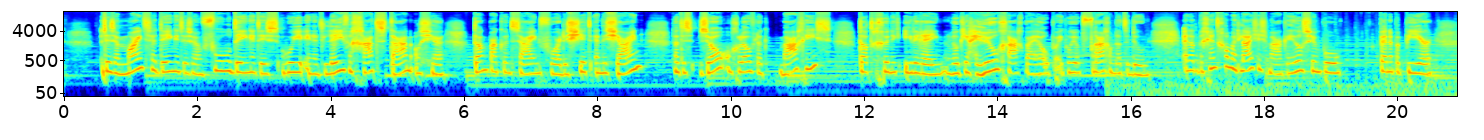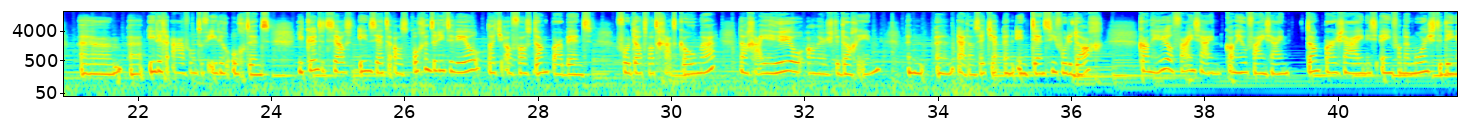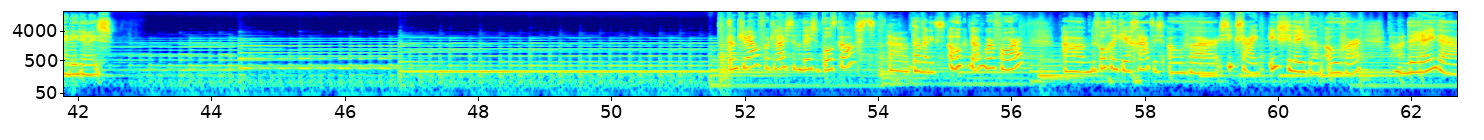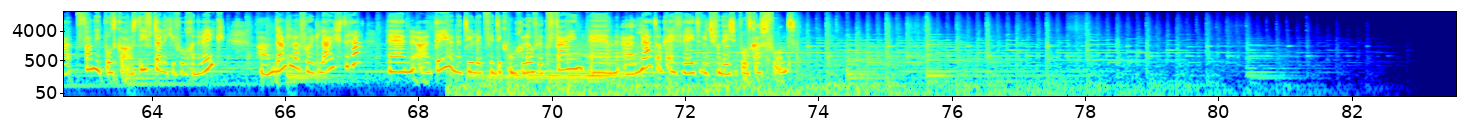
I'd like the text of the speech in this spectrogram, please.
het is een mindset ding, het is een voel ding, het is hoe je in het leven gaat staan als je dankbaar kunt zijn voor de shit en de shine. Dat is zo ongelooflijk magisch. Dat gun ik iedereen. Daar wil ik je heel graag bij helpen. Ik wil je ook vragen om dat te doen. En dat begint gewoon met lijstjes maken, heel simpel. Pen en papier. Um, uh, iedere avond of iedere ochtend. Je kunt het zelfs inzetten als ochtendritueel, dat je alvast dankbaar bent voor dat wat gaat komen. Dan ga je heel anders de dag in. Een, een, dan zet je een intentie voor de dag. Kan heel fijn zijn, kan heel fijn zijn. Dankbaar zijn is een van de mooiste dingen die er is. Dankjewel voor het luisteren van deze podcast. Uh, daar ben ik dus ook dankbaar voor. Um, de volgende keer gaat het dus over ziek zijn. Is je leven dan over? Uh, de reden van die podcast, die vertel ik je volgende week. Um, dankjewel voor het luisteren. En uh, delen natuurlijk vind ik ongelooflijk fijn. En laat ook even weten wat je van deze podcast vond.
